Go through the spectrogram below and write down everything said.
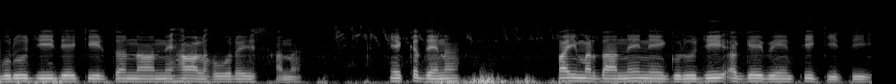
ਗੁਰੂ ਜੀ ਦੇ ਕੀਰਤਨ ਨਾਲ ਨਿਹਾਲ ਹੋ ਰਹੇ ਸਨ। ਇੱਕ ਦਿਨ ਭਾਈ ਮਰਦਾਨੇ ਨੇ ਗੁਰੂ ਜੀ ਅੱਗੇ ਬੇਨਤੀ ਕੀਤੀ,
